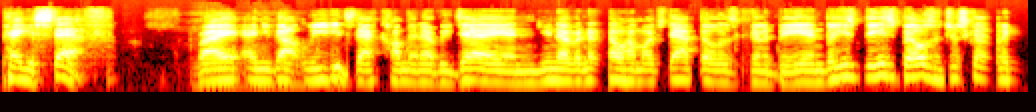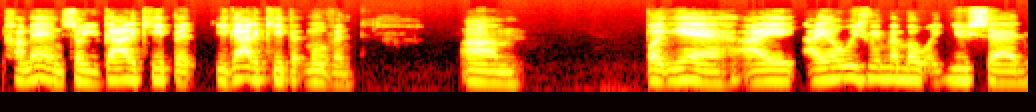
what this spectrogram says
pay your staff. Right? And you got leads that come in every day, and you never know how much that bill is going to be. And these these bills are just going to come in, so you got to keep it you got to keep it moving. Um, but yeah, I I always remember what you said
